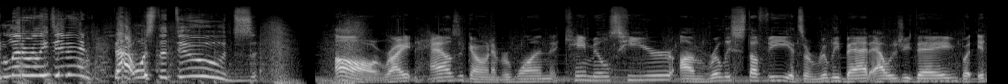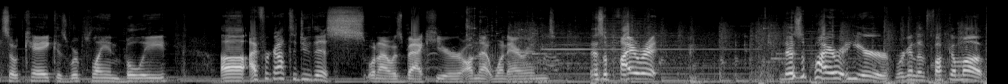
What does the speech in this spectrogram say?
literally didn't! That was the dudes! Alright, how's it going everyone? K-Mills here. I'm really stuffy. It's a really bad allergy day, but it's okay because we're playing Bully. Uh, I forgot to do this when I was back here on that one errand. There's a pirate! There's a pirate here! We're gonna fuck him up.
